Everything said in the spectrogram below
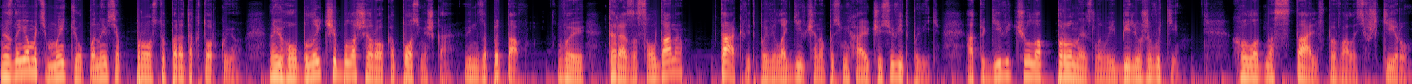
Незнайомець миттю опинився просто перед акторкою. На його обличчі була широка посмішка. Він запитав: Ви Тереза Салдана? Так, відповіла дівчина, посміхаючись у відповідь, а тоді відчула пронизливий біль у животі. Холодна сталь впивалась в шкіру,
